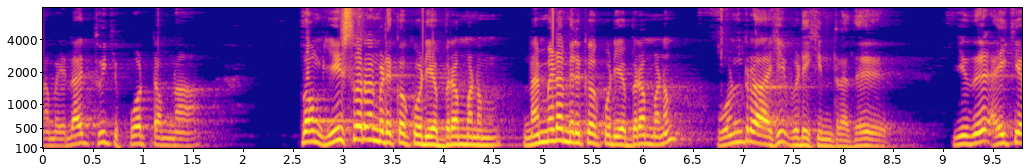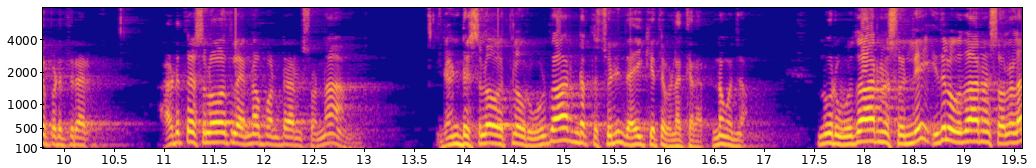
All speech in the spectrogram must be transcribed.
நம்ம எல்லாத்தையும் தூக்கி போட்டோம்னா துவம் ஈஸ்வரன் எடுக்கக்கூடிய பிரம்மணம் நம்மிடம் இருக்கக்கூடிய பிரம்மணம் ஒன்றாகி விடுகின்றது. இது ஐக்கியப்படுத்துகிறார் அடுத்த ஸ்லோகத்தில் என்ன பண்ணுறாருன்னு சொன்னால் ரெண்டு ஸ்லோகத்தில் ஒரு உதாரணத்தை சொல்லி இந்த ஐக்கியத்தை விளக்கிறார். இன்னும் கொஞ்சம். இன்னொரு உதாரணம் சொல்லி இதில் உதாரணம் சொல்லலை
